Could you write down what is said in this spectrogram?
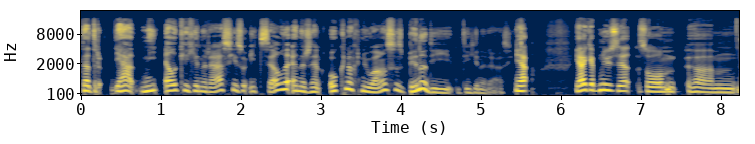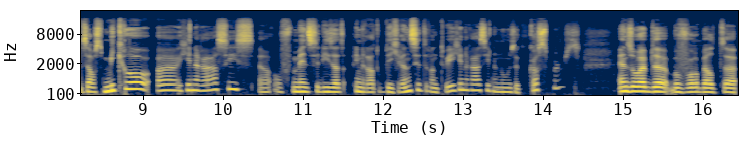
Dat er, ja, niet elke generatie is ook niet hetzelfde. En er zijn ook nog nuances binnen die, die generatie. Ja. Ja, ik heb nu zo, ehm, zelfs micro-generaties, eh, of mensen die dat inderdaad op de grens zitten van twee generaties, dat noemen ze cuspers. En zo heb je bijvoorbeeld, eh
